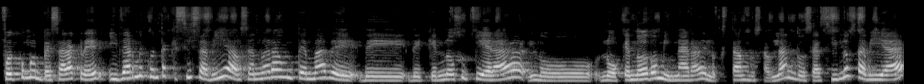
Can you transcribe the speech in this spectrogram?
fue como empezar a creer y darme cuenta que sí sabía, o sea, no era un tema de, de, de que no supiera lo, lo, que no dominara de lo que estábamos hablando, o sea, sí lo sabía,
